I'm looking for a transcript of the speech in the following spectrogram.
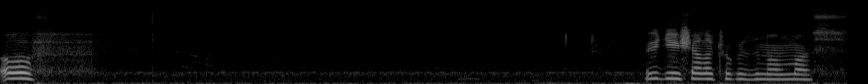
Of. Video inşallah çok uzun olmaz.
